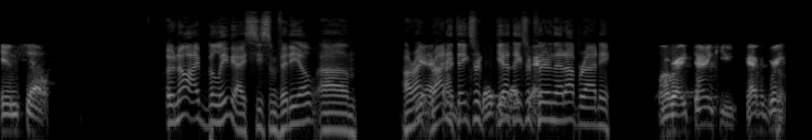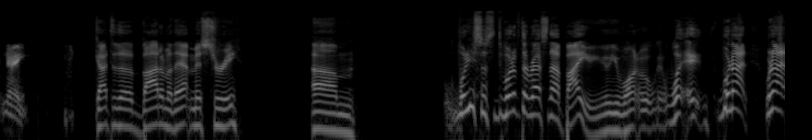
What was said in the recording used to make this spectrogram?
himself. Oh no, I believe you. I see some video. Um, all right, Yeah, Rodney. I- Thanks for yeah, thanks for clearing that up, Rodney. All right, thank you. Have a great night. Got to the bottom of that mystery. Um, what are you supposed? To, what if the ref's not by you? You you want what? eh, We're not we're not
